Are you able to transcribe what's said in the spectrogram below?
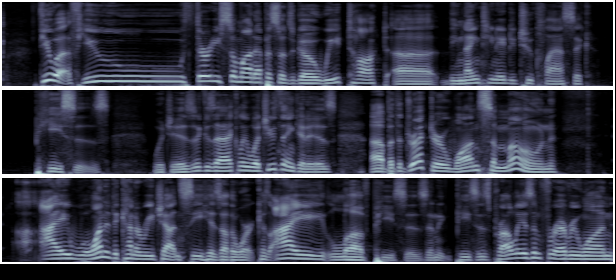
a few, a few 30 some odd episodes ago, we talked uh, the 1982 classic Pieces, which is exactly what you think it is. Uh, but the director, Juan Simon, I wanted to kind of reach out and see his other work because I love Pieces, and Pieces probably isn't for everyone,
